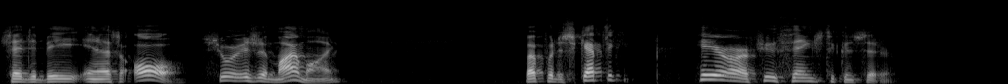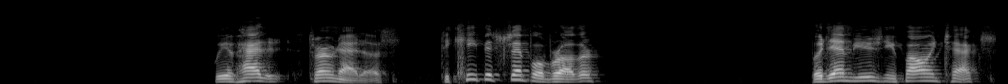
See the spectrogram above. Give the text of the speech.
said to be in us all. Sure isn't my mind. But for the skeptic, here are a few things to consider. We have had thrown at us to keep it simple, brother. But them using the following text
